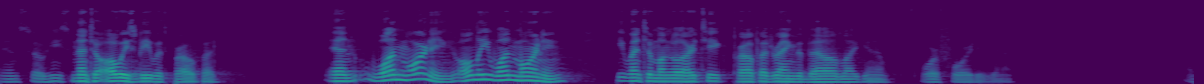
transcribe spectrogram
and so he's meant to always be with Prabhupada. And one morning, only one morning, he went to Mangalarti. Prabhupada rang the bell like, you know, 440, you know. I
